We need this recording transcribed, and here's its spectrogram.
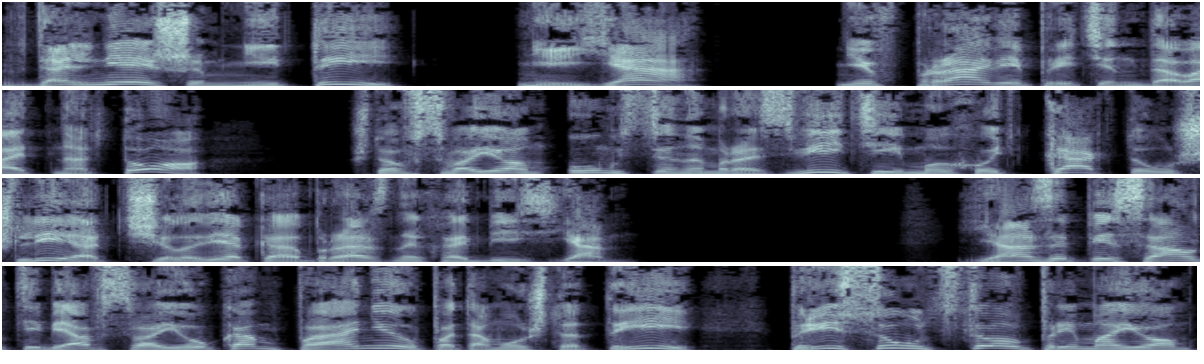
В дальнейшем ни ты, ни я не вправе претендовать на то, что в своем умственном развитии мы хоть как-то ушли от человекообразных обезьян. Я записал тебя в свою компанию, потому что ты присутствовал при моем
